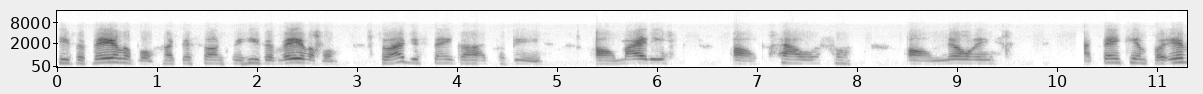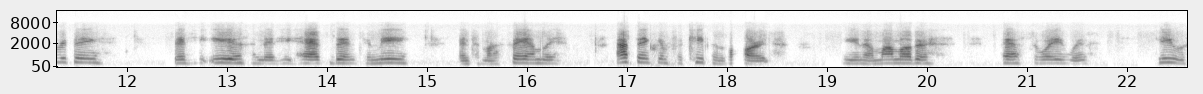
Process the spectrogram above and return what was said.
He's available, like that song said, he's available. So I just thank God for being almighty, all powerful, all knowing. I thank him for everything that he is and that he has been to me and to my family. I thank him for keeping Lawrence. You know, my mother passed away when he was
